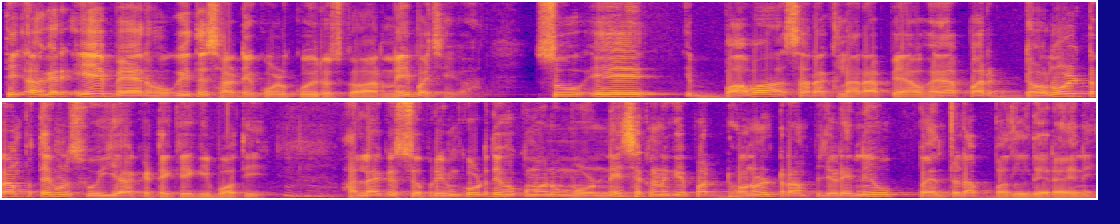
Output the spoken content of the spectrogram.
ਤੇ ਅਗਰ ਇਹ ਬੈਨ ਹੋ ਗਈ ਤੇ ਸਾਡੇ ਕੋਲ ਕੋਈ ਰੁਜ਼ਗਾਰ ਨਹੀਂ ਬਚੇਗਾ। ਸੋ ਇਹ ਬਾਵਾ ਸਾਰਾ ਖਲਾਰਾ ਪਿਆ ਹੋਇਆ, ਪਰ ਡੋਨਲਡ ਟਰੰਪ ਤੇ ਹੁਣ ਸੂਈ ਆ ਕੇ ਟਿਕੇਗੀ ਬਹੁਤੀ। ਹਾਲਾਂਕਿ ਸੁਪਰੀਮ ਕੋਰਟ ਦੇ ਹੁਕਮਾਂ ਨੂੰ ਮੋੜ ਨਹੀਂ ਸਕਣਗੇ, ਪਰ ਡੋਨਲਡ ਟਰੰਪ ਜਿਹੜੇ ਨੇ ਉਹ ਪੈਂਤੜਾ ਬਦਲਦੇ ਰਹੇ ਨੇ।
